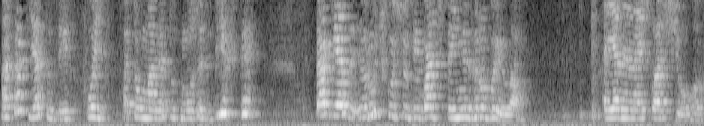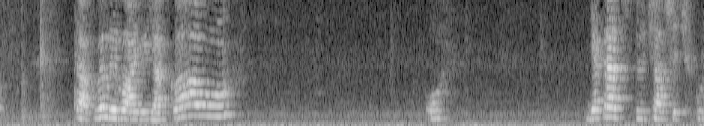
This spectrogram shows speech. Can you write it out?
А так я туди. Ой, а то в мене тут може збігти. Так я ручку сюди, бачите, і не зробила. А я не знайшла з чого. Так, виливаю я каву. О. Якраз в цю чашечку.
